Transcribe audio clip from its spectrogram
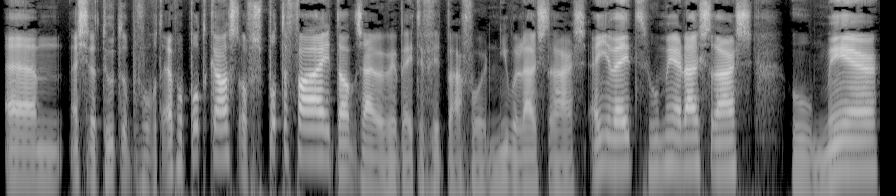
Ehm, als je dat doet op bijvoorbeeld Apple Podcast of Spotify, dan zijn we weer beter vindbaar voor nieuwe luisteraars. En je weet, hoe meer luisteraars, hoe meer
